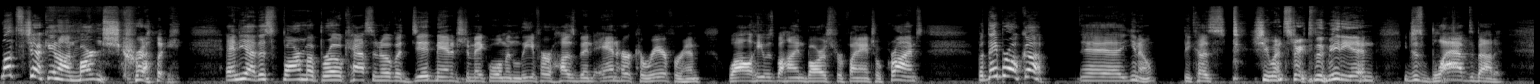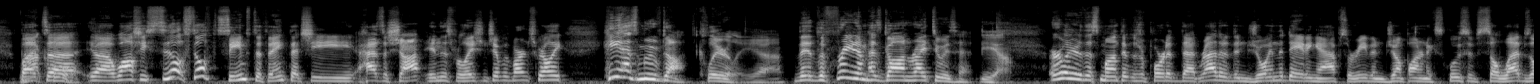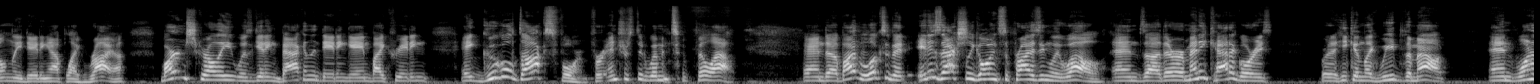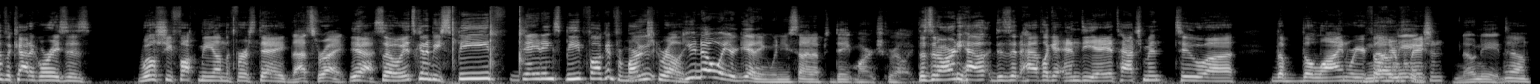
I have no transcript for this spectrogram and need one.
let's check in on Martin Shkreli. And yeah, this pharma bro Casanova did manage to make a woman leave her husband and her career for him while he was behind bars for financial crimes. But they broke up, uh, you know, because she went straight to the media and he just blabbed about it. But cool. uh, uh, while she still still seems to think that she has a shot in this relationship with Martin Shkreli, he has moved on. Clearly, yeah. The, the freedom has gone right to his head. Yeah. Earlier this month, it was reported that rather than join the dating apps or even jump on an exclusive celebs only dating app like Raya, Martin Shkreli was getting back in the dating game by creating a Google Docs form for interested women to fill out. And uh, by the looks of it, it is actually going surprisingly well. And uh, there are many categories where he can like weed them out. And one of the categories is, "Will she fuck me on the first day?" That's right. yeah, so it's going to be speed dating, speed fucking for Martin you, Shkreli. you know what you're getting when you sign up to date Martin Shkreli. Does it already have? Does it have like an NDA attachment to uh, the the line where you're filling No your information? No need. Yeah.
